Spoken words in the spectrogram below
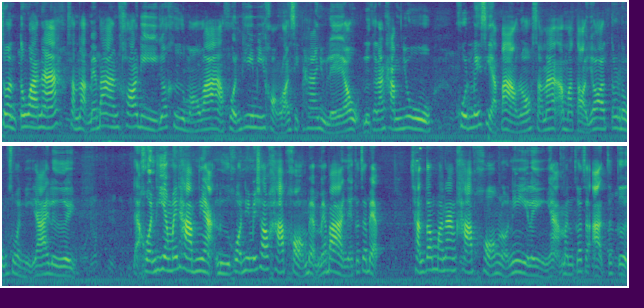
ส่วนตัวนะสำหรับแม่บ้านข้อดีก็คือมองว่าคนที่มีของ 115 อยู่แล้ว หรือกำลังทำอยู่ คุณไม่เสียเปล่าเนาะสามารถเอามาต่อยอดตรงส่วนนี้ได้เลย แต่คนที่ยังไม่ทำเนี่ยหรือคนที่ไม่ชอบคาฟของแบบแม่บ้านเนี่ยก็จะแบบฉันต้องมานั่งคาฟของเหรอนี่อะไรอย่างเงี้ยมันก็จะอาจจะเกิด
